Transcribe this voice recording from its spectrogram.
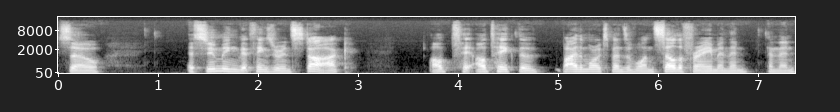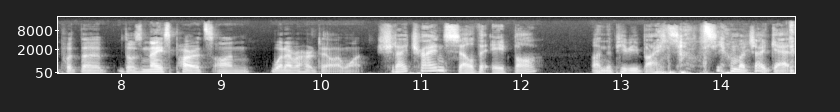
So, assuming that things are in stock, I'll ta- I'll take the buy the more expensive one, sell the frame, and then and then put the those nice parts on whatever hardtail I want. Should I try and sell the eight ball on the PB buy and sell? See how much I get.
